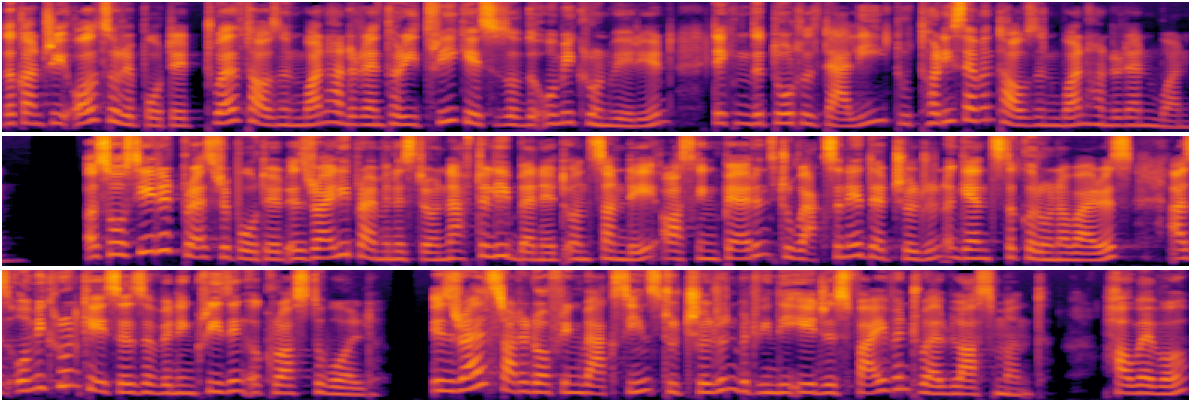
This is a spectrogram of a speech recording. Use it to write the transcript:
The country also reported 12,133 cases of the Omicron variant, taking the total tally to 37,101. Associated Press reported Israeli Prime Minister Naftali Bennett on Sunday asking parents to vaccinate their children against the coronavirus as Omicron cases have been increasing across the world. Israel started offering vaccines to children between the ages 5 and 12 last month. However,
